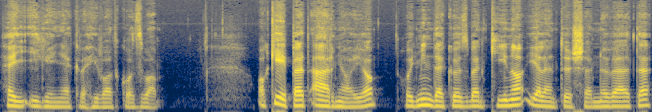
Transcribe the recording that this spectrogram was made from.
helyi igényekre hivatkozva. A képet árnyalja, hogy mindeközben Kína jelentősen növelte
